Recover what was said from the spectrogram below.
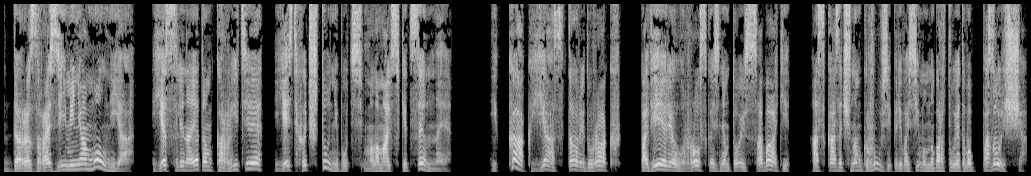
«Да разрази меня молния, если на этом корыте есть хоть что-нибудь маломальски ценное. И как я, старый дурак, поверил россказням той собаки о сказочном грузе, перевозимом на борту этого позорища!»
